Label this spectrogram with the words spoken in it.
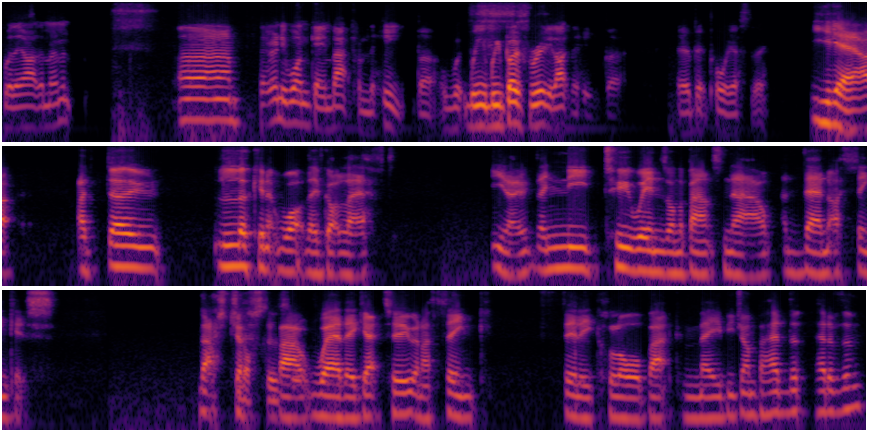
where they are at the moment? Um, They're only one game back from the Heat, but we we, we both really like the Heat, but they're a bit poor yesterday. yeah, I don't. Looking at what they've got left, you know, they need two wins on the bounce now, and then I think it's that's just about where they get to, and I think Philly claw back, maybe jump ahead ahead of them.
